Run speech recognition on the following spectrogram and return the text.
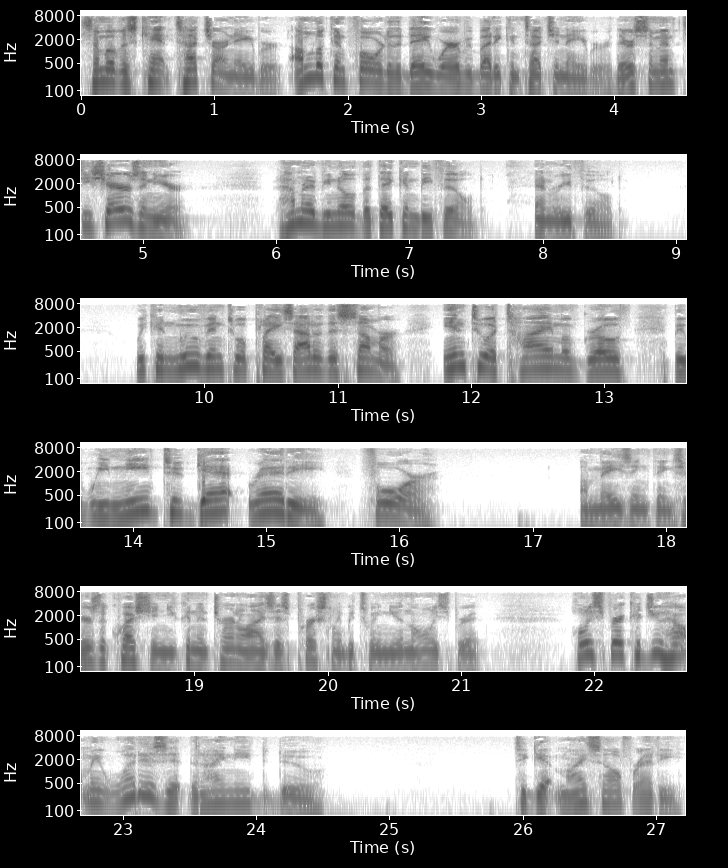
Some of us can't touch our neighbor. I'm looking forward to the day where everybody can touch a neighbor. There's some empty chairs in here. But How many of you know that they can be filled and refilled? We can move into a place out of this summer, into a time of growth, but we need to get ready for amazing things. Here's a question you can internalize this personally between you and the Holy Spirit. Holy Spirit, could you help me? What is it that I need to do to get myself ready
